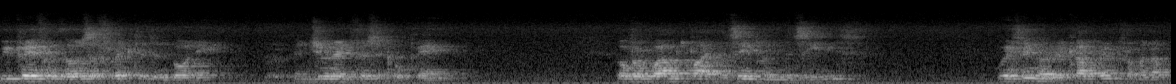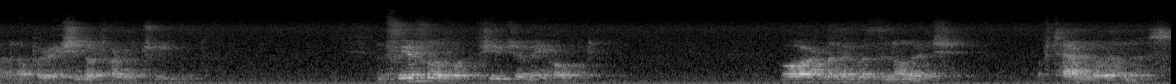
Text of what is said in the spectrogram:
We pray for those in body, enduring physical pain, overwhelmed by disabling disease, waiting or recovering from an, an operation or further treatment, and fearful of what the future may hold, or living with the knowledge of terminal illness.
